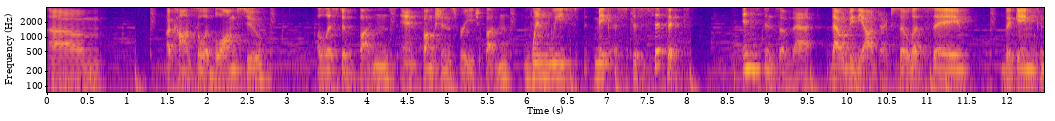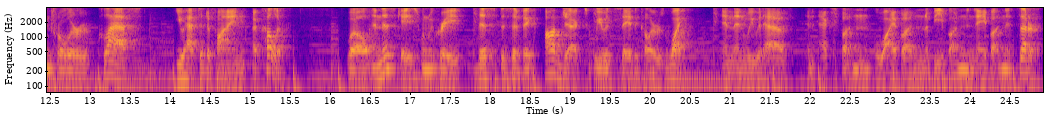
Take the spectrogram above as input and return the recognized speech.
um, a console it belongs to, a list of buttons and functions for each button. When we make a specific instance of that, that would be the object. So let's say the game controller class, you have to define a color. Well, in this case, when we create this specific object, we would say the color is white. And then we would have an X button, a Y button, a B button, an A button, etc.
